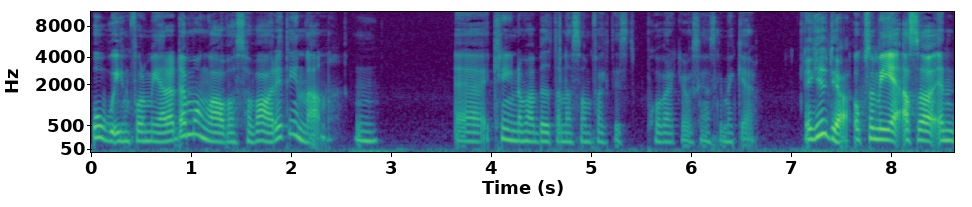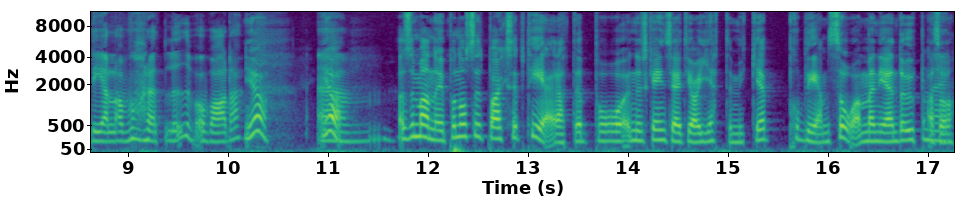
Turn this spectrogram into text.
oinformerade många av oss har varit innan. Mm. Eh, kring de här bitarna som faktiskt påverkar oss ganska mycket. Ja, gud ja. Och som är alltså en del av vårt liv och vardag. Ja. Ja, um, alltså man har ju på något sätt bara accepterat det på, nu ska jag inte säga att jag har jättemycket problem så, men jag är ändå upp, nej. alltså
